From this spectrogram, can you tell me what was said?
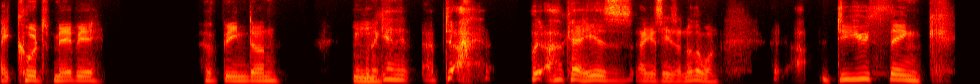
It could maybe have been done But Mm. again, it, uh, but okay, here's I guess here's another one. Do you think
